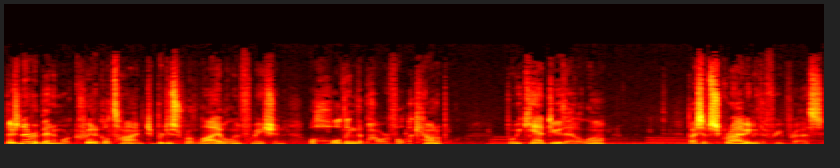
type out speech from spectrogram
There's never been a more critical time to produce reliable information while holding the powerful accountable, but we can't do that alone. By subscribing to the Free Press,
